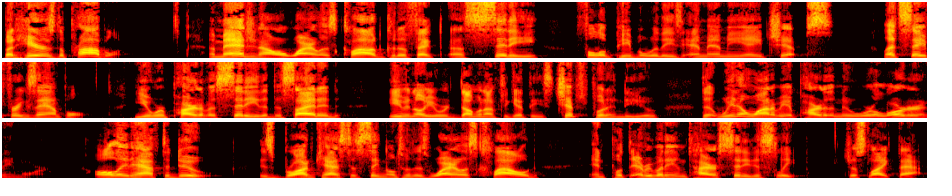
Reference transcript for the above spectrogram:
But here's the problem imagine how a wireless cloud could affect a city full of people with these MMEA chips. Let's say, for example, you were part of a city that decided, even though you were dumb enough to get these chips put into you, that we don't want to be a part of the New World Order anymore. All they'd have to do is broadcast a signal to this wireless cloud and put everybody in the entire city to sleep, just like that.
